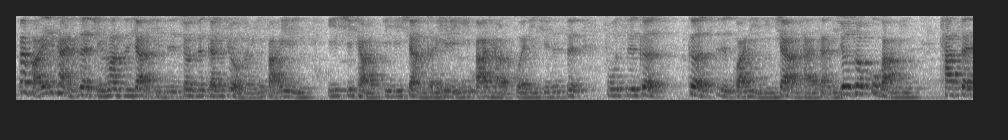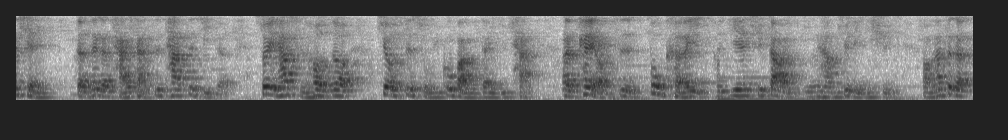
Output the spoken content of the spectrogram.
那法定财产制的情况之下，其实就是根据我们民法一零一七条第一项跟一零一八条的规定，其实是夫妻各各自管理名下的财产。也就是说，顾宝明他生前的这个财产是他自己的，所以他死后之后就是属于顾宝明的遗产。而配偶是不可以直接去到银行去领取。好，那这个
